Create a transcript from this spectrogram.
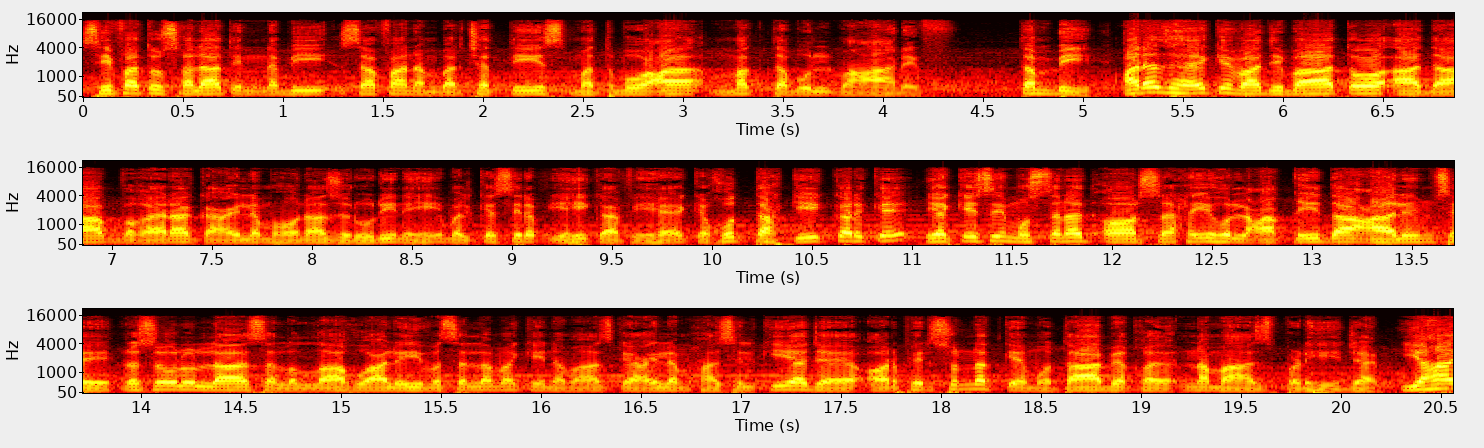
صفت صلاۃ النبی، صفحہ نمبر 36 مطبوعہ، مکتب المعارف۔ تمبی عرض ہے کہ واجبات و آداب وغیرہ کا علم ہونا ضروری نہیں، بلکہ صرف یہی کافی ہے کہ خود تحقیق کر کے یا کسی مستند اور صحیح العقیدہ عالم سے رسول اللہ صلی اللہ علیہ وسلم کی نماز کا علم حاصل کیا جائے اور پھر سنت کے مطابق نماز پڑھی جائے۔ یہاں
